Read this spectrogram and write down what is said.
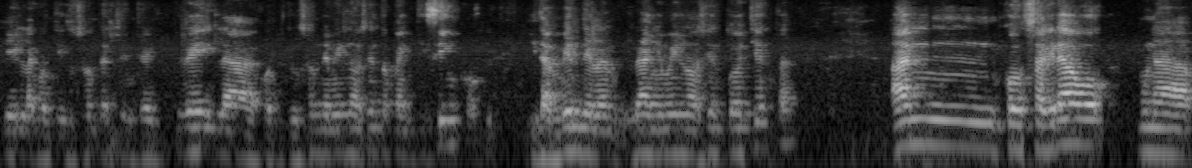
que es la Constitución del 33 y la Constitución de 1925 y también del, año 1980, han consagrado una,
